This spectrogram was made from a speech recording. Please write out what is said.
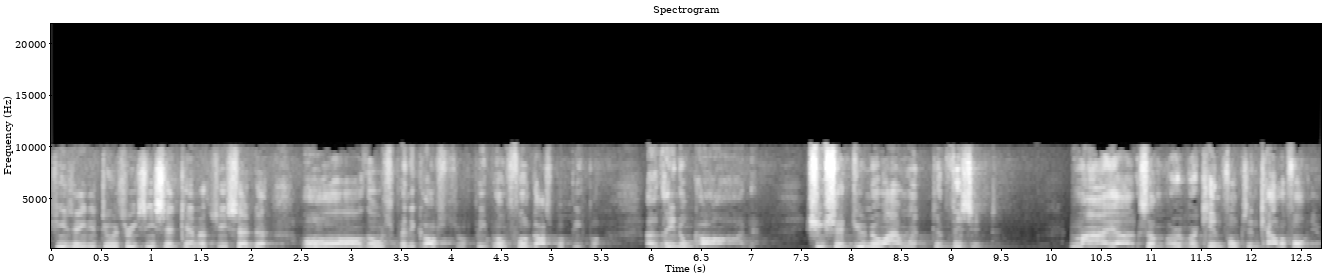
She's 82 or 3. She said, Kenneth, she said, uh, Oh, those Pentecostal people, those full gospel people, uh, they know God. She said, You know, I went to visit my, uh, some, her, her kinfolks in California.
